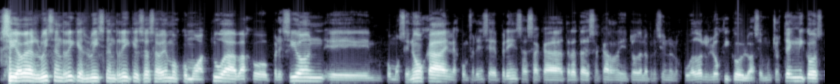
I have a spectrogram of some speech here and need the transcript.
Sí, a ver, Luis Enrique es Luis Enrique, ya sabemos cómo actúa bajo presión, eh, cómo se enoja en las conferencias de prensa, saca, trata de sacar toda la presión a los jugadores, lógico, lo hacen muchos técnicos.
